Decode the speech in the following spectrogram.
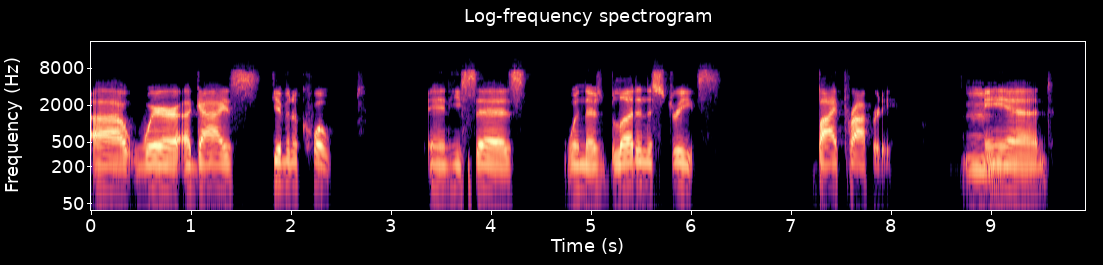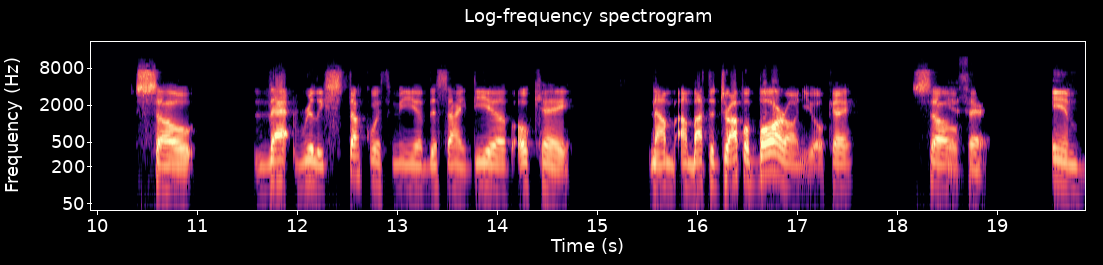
uh, where a guy's given a quote and he says when there's blood in the streets buy property. Mm. and so that really stuck with me of this idea of okay now i'm, I'm about to drop a bar on you okay? So yes, in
